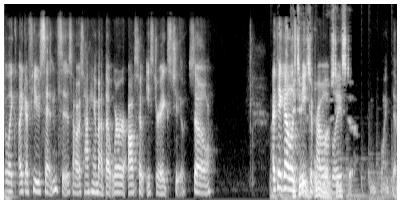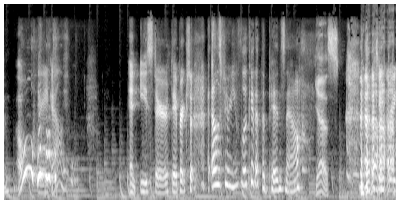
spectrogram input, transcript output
like like a few sentences I was talking about that were also Easter eggs too. So I think It LSP could probably Easter. point them. Oh, There you go. And Easter daybreak. So LSP, are you looking at the pins now? yes. Daybreak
